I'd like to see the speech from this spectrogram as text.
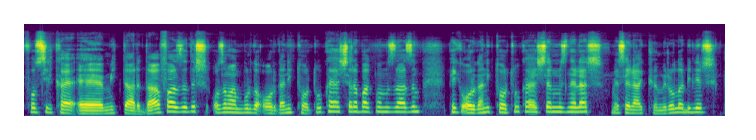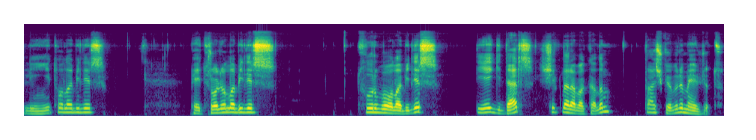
fosil e, miktarı daha fazladır. O zaman burada organik tortul kayaçlara bakmamız lazım. Peki organik tortul kayaçlarımız neler? Mesela kömür olabilir, linyit olabilir, petrol olabilir, turbo olabilir diye gider. Şıklara bakalım. Taş kömürü mevcut.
